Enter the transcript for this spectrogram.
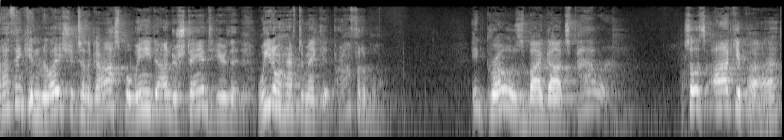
But I think in relation to the gospel, we need to understand here that we don't have to make it profitable. It grows by God's power. So let's occupy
